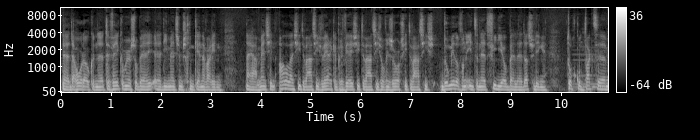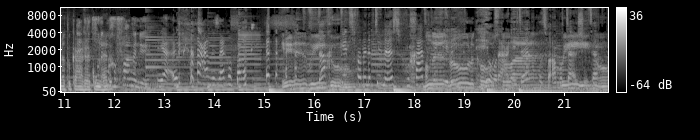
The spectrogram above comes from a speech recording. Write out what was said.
daar hoorde ook een tv-commercial bij die mensen misschien kennen, waarin nou ja, mensen in allerlei situaties, werk- en privé-situaties of in zorgsituaties, door middel van internet, videobellen, dat soort dingen, toch contact uh, met elkaar uh, konden hebben. gevangen nu. Ja, we zijn gevangen. Dag kids van de Neptunus, hoe gaat het met jullie? Heel raar dit hè, dat we allemaal thuis zitten.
